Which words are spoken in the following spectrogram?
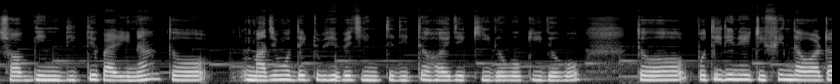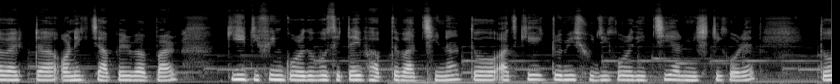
সব দিন দিতে পারি না। তো মাঝে মধ্যে একটু ভেবে চিনতে দিতে হয় যে কী দেবো কী দেবো। তো প্রতিদিন এই টিফিন দেওয়াটাও একটা অনেক চাপের ব্যাপার। কী টিফিন করে দেবো সেটাই ভাবতে পারছি না। তো আজকে একটু আমি সুজি করে দিচ্ছি আর মিষ্টি করে। তো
